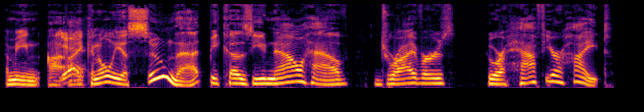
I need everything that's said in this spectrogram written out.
I mean, I. I, can only assume that because you now have drivers who are half your height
